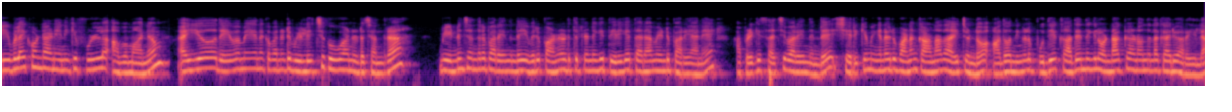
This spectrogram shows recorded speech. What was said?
ഇവളെ കൊണ്ടാണ് എനിക്ക് ഫുള്ള് അപമാനം. അയ്യോ ദൈവമേ എന്നൊക്കെ പറഞ്ഞിട്ട് വിളിച്ചു പോവാണ് കേട്ടോ ചന്ദ്ര. വീണ്ടും ചന്ദ്ര പറയുന്നുണ്ട് ഇവർ പണം എടുത്തിട്ടുണ്ടെങ്കിൽ തിരികെ തരാൻ വേണ്ടി പറയാനേ. അപ്പോഴേക്ക് സച്ചി പറയുന്നുണ്ട് ശരിക്കും ഇങ്ങനെ ഒരു പണം കാണാതായിട്ടുണ്ടോ? അതോ നിങ്ങൾ പുതിയ കഥ എന്തെങ്കിലും ഉണ്ടാക്കുകയാണോ എന്നുള്ള കാര്യം അറിയില്ല.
